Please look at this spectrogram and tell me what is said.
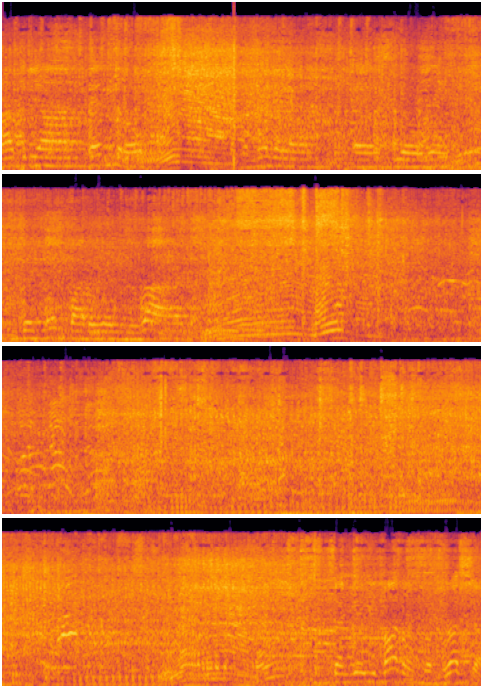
Adrian Petro, the Netherlands, as your. They know by the way you ride. Sergei Ivanov from Russia.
